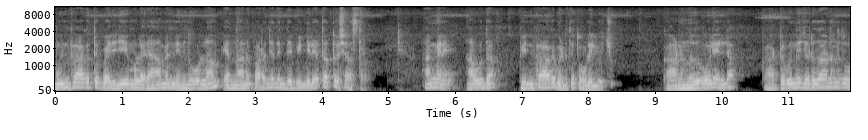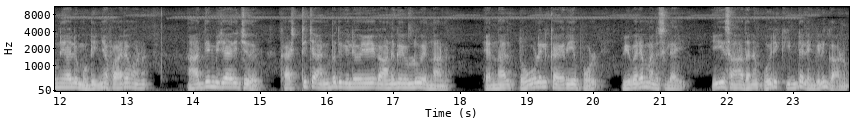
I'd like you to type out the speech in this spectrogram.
മുൻഭാഗത്ത് പരിചയമുള്ള രാമൻ നിന്നുകൊള്ളാം എന്നാണ് പറഞ്ഞതിന്റെ പിന്നിലെ തത്വശാസ്ത്രം. അങ്ങനെ ഔത പിൻഭാഗമെടുത്ത് തോളിൽ വെച്ചു. കാണുന്നത് പോലെയല്ല. കാട്ടുകുന്ന് ചെറുതാണെന്ന് തോന്നിയാലും മുടിഞ്ഞ ഭാരമാണ്. ആദ്യം വിചാരിച്ചത് കഷ്ടിച്ച അൻപത് കിലോയെ കാണുകയുള്ളൂ എന്നാണ്. എന്നാൽ തോളിൽ കയറിയപ്പോൾ വിവരം മനസ്സിലായി. ഈ സാധനം ഒരു കിൻഡലെങ്കിലും കാണും.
